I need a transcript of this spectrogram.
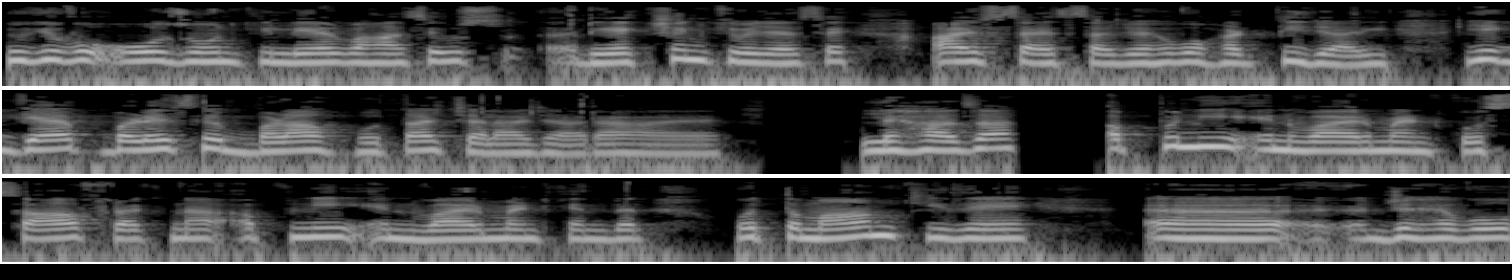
کیونکہ وہ او زون کی لیئر وہاں سے اس ریئیکشن کی وجہ سے آہستہ آہستہ جو ہے وہ ہٹتی جا رہی یہ گیپ بڑے سے بڑا ہوتا چلا جا رہا ہے۔ لہذا اپنی انوائرمنٹ کو صاف رکھنا، اپنی انوائرمنٹ کے اندر وہ تمام چیزیں جو ہے وہ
